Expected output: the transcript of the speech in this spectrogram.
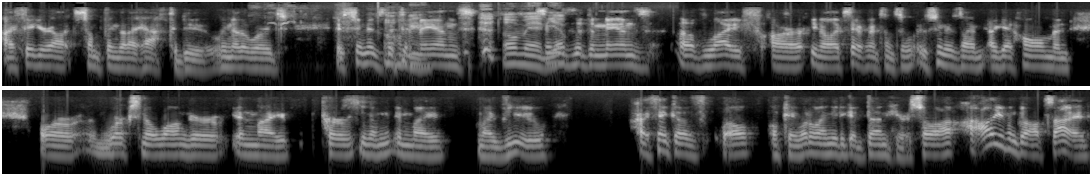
I figure out something that I have to do. In other words, as soon as the oh, demands, man. oh man, as soon yep. as the demands of life are, you know, like say for instance, as soon as I, I get home and or work's no longer in my per, you know, in my my view, I think of well, okay, what do I need to get done here? So I'll, I'll even go outside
